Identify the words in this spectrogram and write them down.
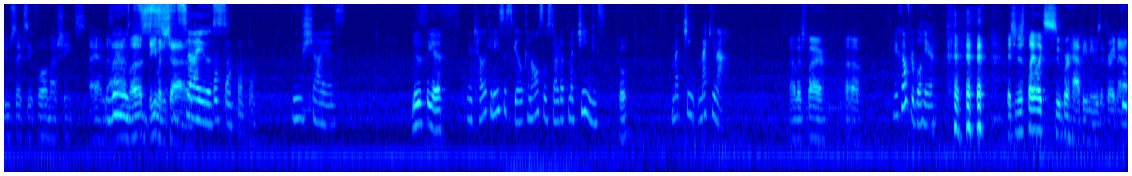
Too sexy for my sheets. And I'm a demon child. Lucius. Lucius. Lucius. Your telekinesis skill can also start up machines. Cool. Machin machina. Oh, there's fire. Uh oh. You're comfortable here. it should just play like super happy music right now.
